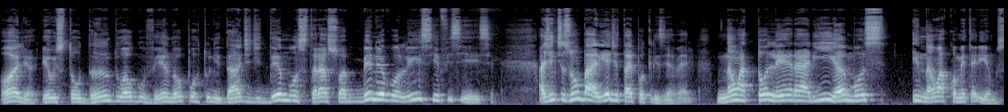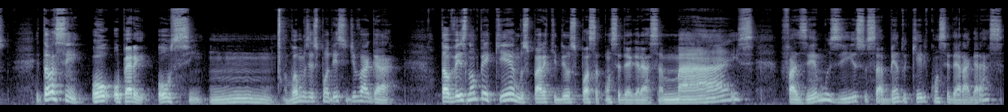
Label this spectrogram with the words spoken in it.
Olha, eu estou dando ao governo a oportunidade de demonstrar sua benevolência e eficiência. A gente zombaria de tal hipocrisia, velho. Não a toleraríamos e não a cometeríamos. Então, assim, ou, ou peraí, ou sim. Hum, vamos responder isso devagar. Talvez não pequemos para que Deus possa conceder graça, mas Fazemos isso sabendo que Ele considera a graça?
